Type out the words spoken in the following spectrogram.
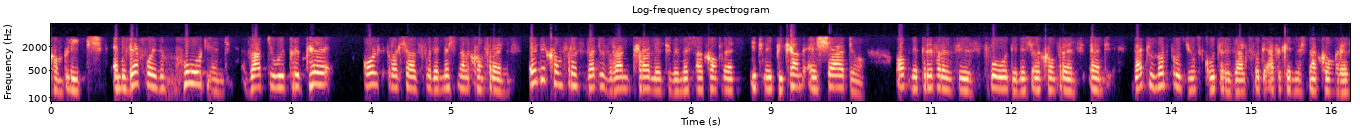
complete. And therefore, it's important that we prepare all structures for the national conference. Any conference that is run parallel to the national conference, it may become a shadow of the preferences for the national conference, and that will not produce good results for the African National Congress.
